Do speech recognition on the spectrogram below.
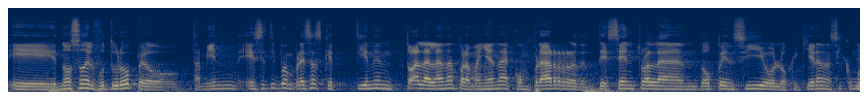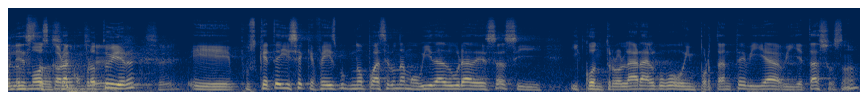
eh, no son el futuro, pero también ese tipo de empresas que tienen toda la lana para mañana comprar Decentraland, OpenSea o lo que quieran, así como Elon Musk ahora sí, compró sí, Twitter, sí. eh, pues ¿qué te dice que Facebook no puede hacer una movida dura de esas y, y controlar algo importante vía billetazos, ¿no?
